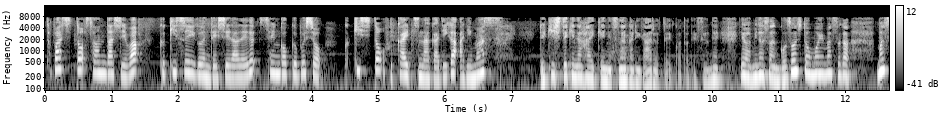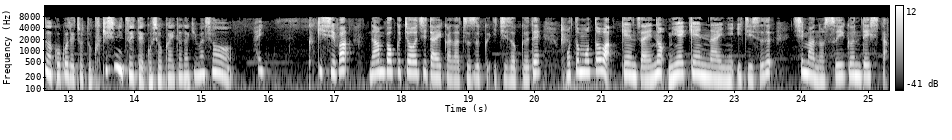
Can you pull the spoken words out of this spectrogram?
鳥羽市と三田市は久喜水軍で知られる戦国武将久喜市と深いつながりがあります。歴史的な背景につながりがあるということですよねでは皆さんご存知と思いますがまずはここでちょっと久喜市についてご紹介いただきましょうはい。久喜市は南北朝時代から続く一族で、もともとは現在の三重県内に位置する島の水軍でした。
